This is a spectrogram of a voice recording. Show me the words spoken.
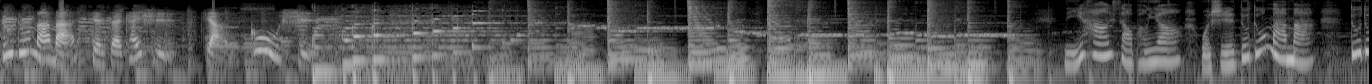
嘟嘟妈妈！现在开始讲故事。小朋友，我是嘟嘟妈妈。嘟嘟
